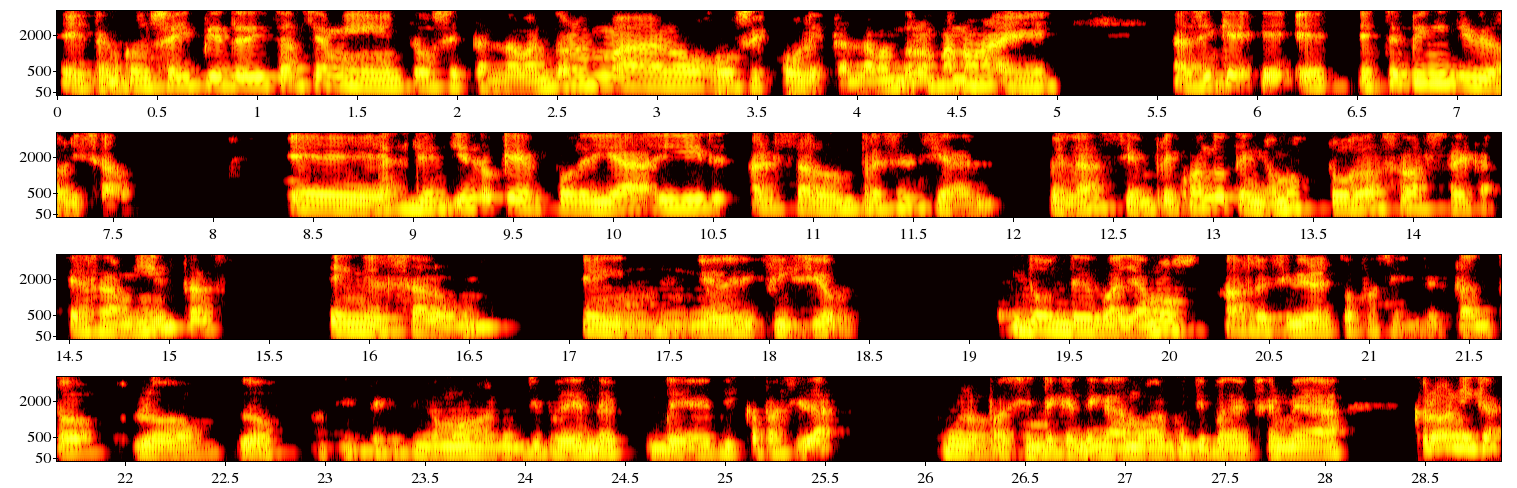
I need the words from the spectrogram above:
están con seis pies de distanciamiento, se están lavando las manos o, se, o le están lavando las manos a él. Así que eh, eh, este es bien individualizado. yo entiendo que podría ir al salón presencial, ¿verdad? Siempre y cuando tengamos todas las herramientas en el salón en el edificio donde vayamos a recibir a estos pacientes, tanto los, los pacientes que tengamos algún tipo de, de, discapacidad, como los pacientes que tengamos algún tipo de enfermedad crónica,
